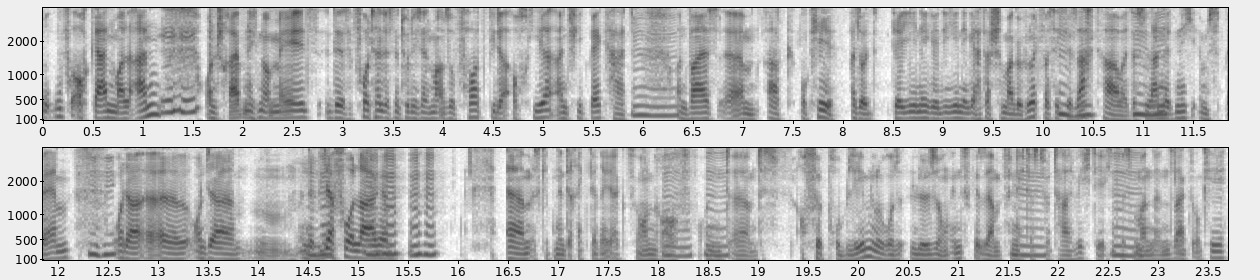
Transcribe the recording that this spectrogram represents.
rufe auch gern mal an Mhm. und schreibe nicht nur Mails. Der Vorteil ist natürlich, dass man sofort wieder auch hier ein Feedback hat Mhm. und weiß, ähm, ah, okay, also derjenige, diejenige hat das schon mal gehört, Mhm. was ich gesagt habe. Das landet nicht im Spam oder äh, unter mm, in der Mhm. Wiedervorlage. Ähm, es gibt eine direkte Reaktion drauf. Mhm. Und ähm, das auch für Problemlösungen insgesamt finde ich Mhm. das total wichtig, dass man dann sagt, okay,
